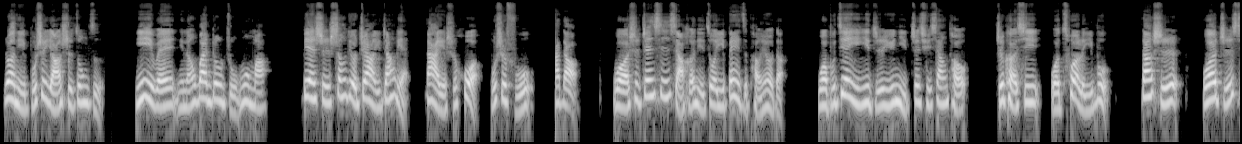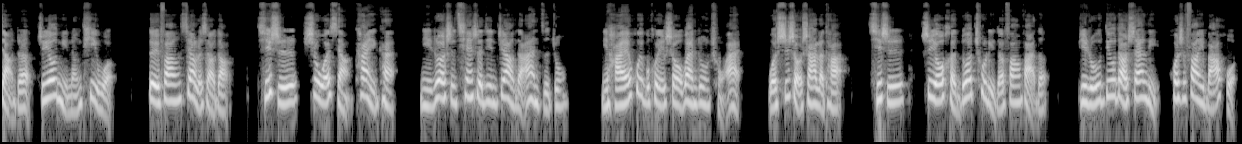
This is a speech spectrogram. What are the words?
若你不是杨氏宗子，你以为你能万众瞩目吗？便是生就这样一张脸，那也是祸，不是福。”他道。我是真心想和你做一辈子朋友的，我不介意一直与你志趣相投，只可惜我错了一步。当时我只想着只有你能替我。对方笑了笑道：“其实是我想看一看，你若是牵涉进这样的案子中，你还会不会受万众宠爱？我失手杀了他，其实是有很多处理的方法的，比如丢到山里，或是放一把火。”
